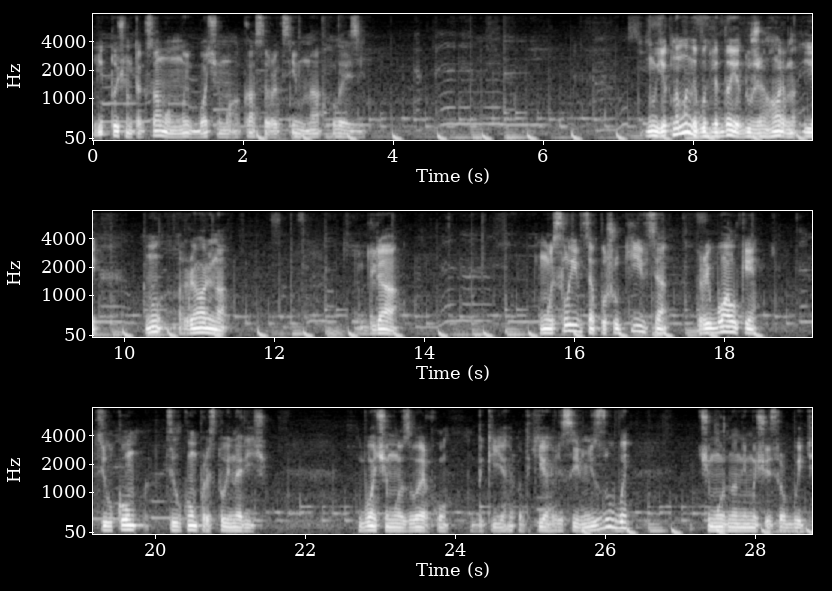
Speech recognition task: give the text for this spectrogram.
і точно так само ми бачимо АК-47 на лезі. ну, як на мене, виглядає дуже гарно і ну, реально для мисливця, пошуківця, рибалки цілком, цілком пристойна річ. Бачимо зверху такі, такі агресивні зуби. Чи можна ними щось робити,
